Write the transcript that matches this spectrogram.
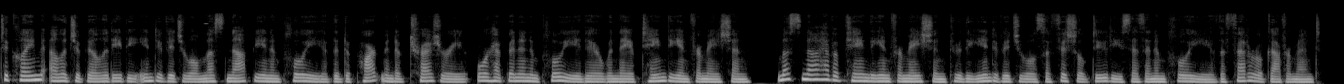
To claim eligibility, the individual must not be an employee of the Department of Treasury or have been an employee there when they obtained the information, must not have obtained the information through the individual's official duties as an employee of the federal government,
